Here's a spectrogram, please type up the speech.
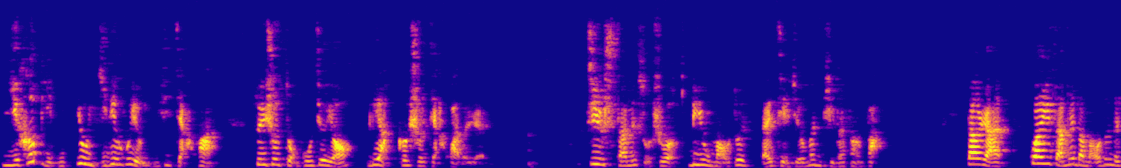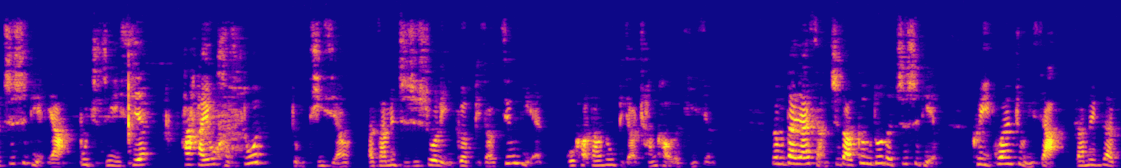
乙和丙又一定会有一句假话，所以说总共就有两个说假话的人。这就是咱们所说利用矛盾来解决问题的方法。当然，关于咱们的矛盾的知识点呀，不止这一些，它还有很多种题型啊。咱们只是说了一个比较经典，国考当中比较常考的题型。那么大家想知道更多的知识点，可以关注一下。咱们在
